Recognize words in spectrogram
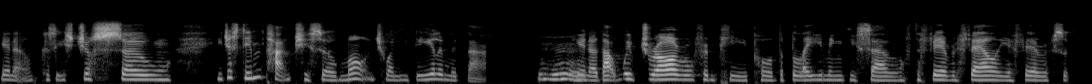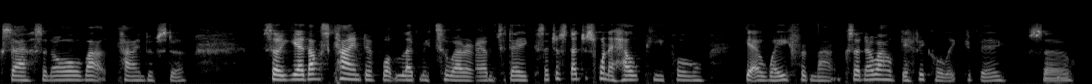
you know because it's just so it just impacts you so much when you're dealing with that. Mm-hmm. you know that withdrawal from people the blaming yourself the fear of failure fear of success and all that kind of stuff. So yeah that's kind of what led me to where i am today because i just i just want to help people get away from that because i know how difficult it could be so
